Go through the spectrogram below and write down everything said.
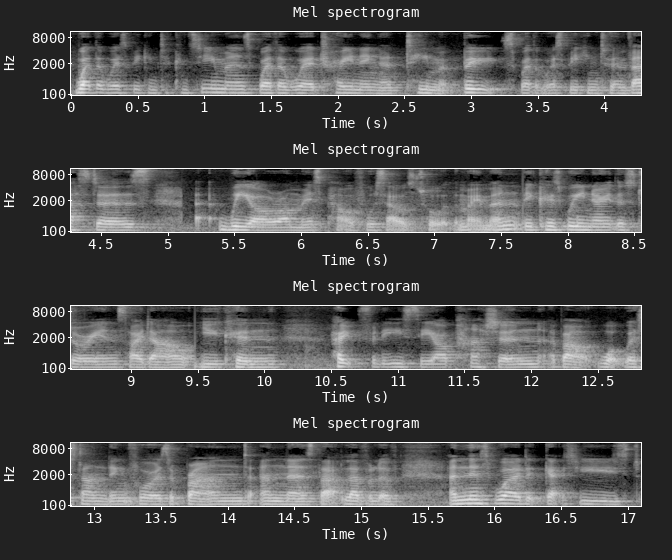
whether we're speaking to consumers, whether we're training a team at Boots, whether we're speaking to investors, we are our most powerful sales tool at the moment because we know the story inside out. You can hopefully see our passion about what we're standing for as a brand, and there's that level of, and this word it gets used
